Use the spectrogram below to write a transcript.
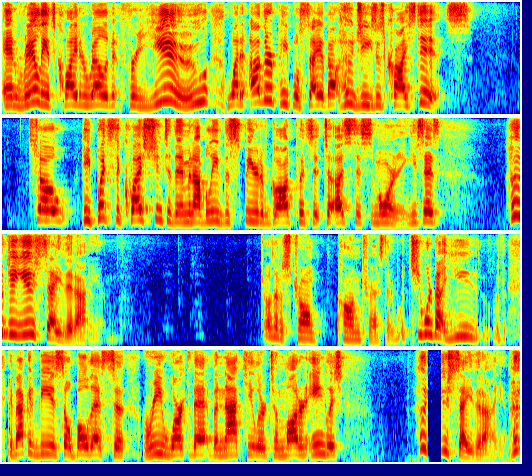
and really it's quite irrelevant for you what other people say about who Jesus Christ is. So he puts the question to them, and I believe the Spirit of God puts it to us this morning. He says, Who do you say that I am? Draws out a strong contrast there. But what about you? If, if I could be as so bold as to rework that vernacular to modern English, you say that I am? Who,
